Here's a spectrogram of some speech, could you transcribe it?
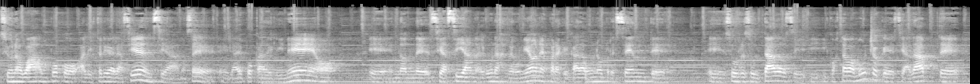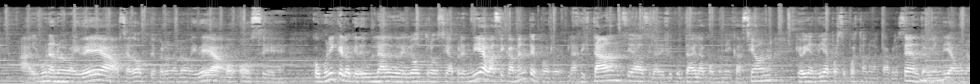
si uno va un poco a la historia de la ciencia, no sé, eh, la época de Linneo, eh, en donde se hacían algunas reuniones para que cada uno presente sus resultados y, costaba mucho que se adapte a alguna nueva idea, o se adopte, perdón, una nueva idea, o se comunique lo que de un lado y del otro se aprendía básicamente por las distancias y la dificultad de la comunicación que hoy en día por supuesto no está presente. Hoy en día uno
